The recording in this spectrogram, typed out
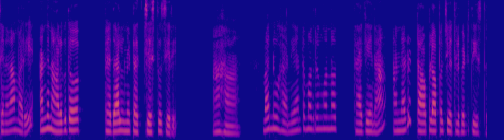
తిననా మరి? అంది నాలుగుతో పెదాలను టచ్ చేస్తూ సిరి. ఆహా! మరి నువ్వు హనీ అంత మధురంగా ఉన్నావు తాగేనా? అన్నాడు టాప్ లోపల చేతులు పెట్టి తీస్తూ.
